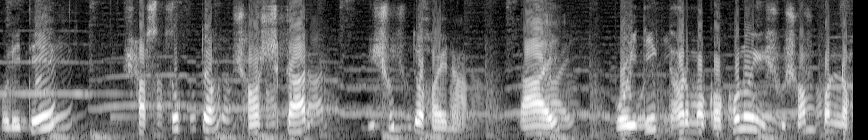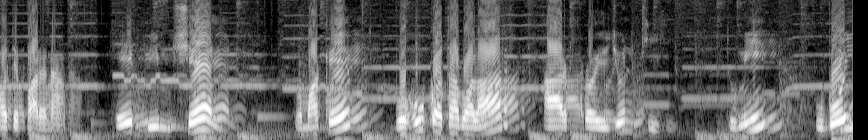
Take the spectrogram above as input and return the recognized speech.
কলিতে শাস্ত্রোক্ত সংস্কার বিশুদ্ধ হয় না। তাই বৈদিক ধর্ম কখনোই সুসম্পন্ন হতে পারে না। হে ভীমসেন তোমাকে বহু কথা বলার আর প্রয়োজন কি? তুমি উভয়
